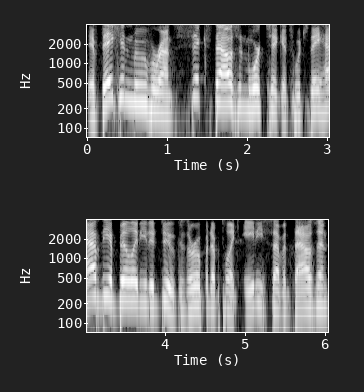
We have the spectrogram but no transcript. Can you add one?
If they can move around 6,000 more tickets, which they have the ability to do because they're opened up to like 87,000,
